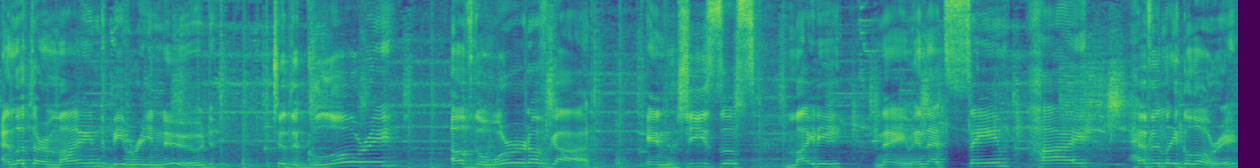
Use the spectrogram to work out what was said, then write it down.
and let their mind be renewed to the glory of the Word of God in Jesus' mighty name. In that same high heavenly glory,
